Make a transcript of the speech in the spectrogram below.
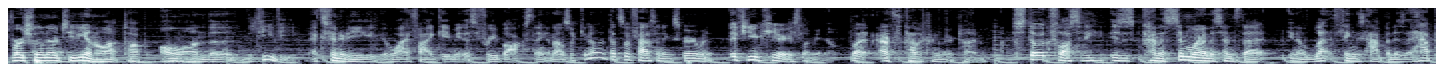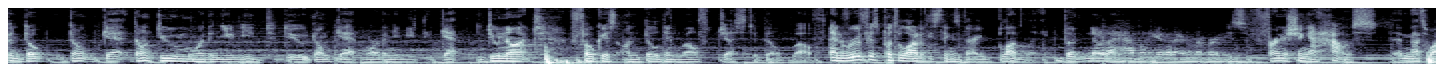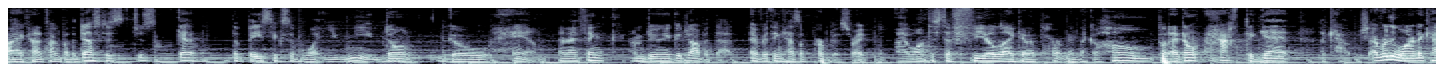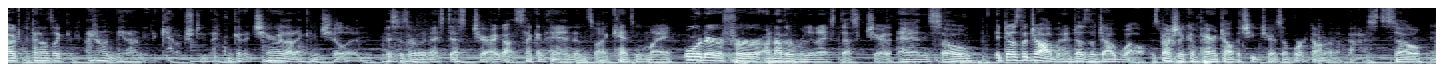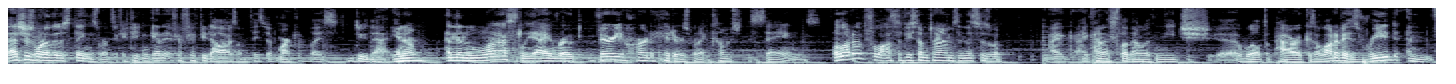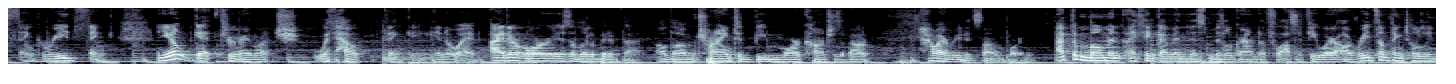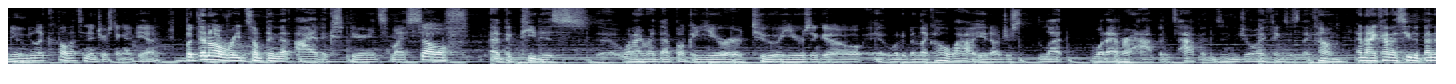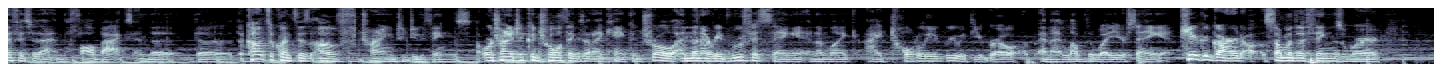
virtually no TV on the laptop, all on the, the TV. Xfinity Wi-Fi gave me this free box thing, and I was like, you know what, that's a fascinating experiment. If you're curious, let me know. But that's a topic for another time. Stoic philosophy is kind of similar in the sense that, you know, let things happen as they happen. Don't don't get don't do more than you need to do. Don't get more than you need to get. Do not focus on building wealth just to build wealth. And Rufus puts a lot of these things very bluntly. The note I have on here that I remember is furnishing a house. And that's why I kind of talk about the desk is just get the basics of what you need. Don't go ham. And I think I'm doing a good job at that. Everything has a purpose, right? I want this to feel like an apartment, like a home, but I don't have to get a couch. I really wanted a couch, but then I was like, I don't need, I don't need a couch, dude. Can get a chair that I can chill in. This is a really nice desk chair I got secondhand, and so I canceled my order for another really nice desk chair. And so it does the job, and it does the job well, especially compared to all the cheap chairs I've worked on in the past. So that's just one of those things where it's like, if you can get it for $50 on Facebook Marketplace, do that, you know? And then lastly, I wrote very hard hitters when it comes to the sayings. A lot of philosophy sometimes, and this is what I, I kind of slow down with Nietzsche uh, will to power because a lot of it is read and think, read, think. And you don't get through very much without thinking in a way. Either or is a little bit of that, although I'm trying to be more conscious about how I read it's not important. At the moment, I think I'm in this middle ground of philosophy where I'll read something totally new and be like, oh, that's an interesting idea. But then I'll read something that I've experienced myself Epictetus, uh, when I read that book a year or two or years ago, it would have been like, oh, wow, you know, just let whatever happens, happens, enjoy things as they come. And I kind of see the benefits of that and the fallbacks and the, the, the consequences of trying to do things or trying to control things that I can't control. And then I read Rufus saying it and I'm like, I totally agree with you, bro. And I love the way you're saying it. Kierkegaard, some of the things where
